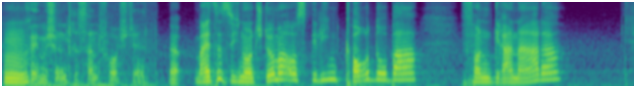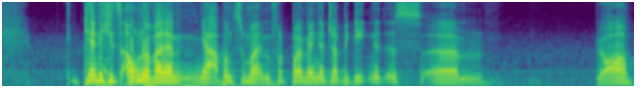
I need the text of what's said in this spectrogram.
Mhm. könnte ich mir schon interessant vorstellen. ja. Mainz hat sich noch einen Stürmer ausgeliehen. Cordoba von Granada. Kenne ich jetzt auch nur, weil er mir ab und zu mal im Football Manager begegnet ist. Ähm, ja,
